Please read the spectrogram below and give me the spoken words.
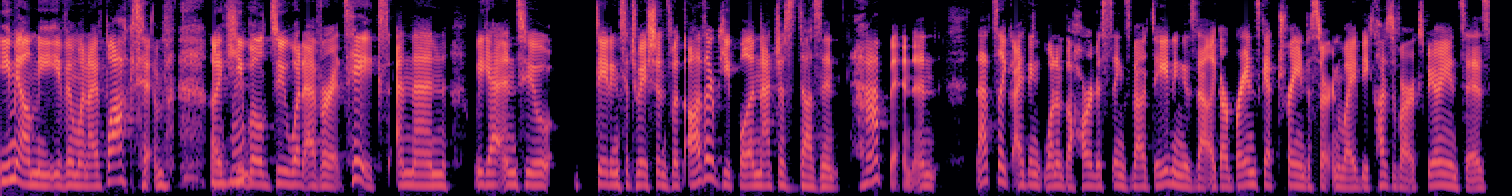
email me even when I've blocked him. like mm-hmm. he will do whatever it takes. And then we get into dating situations with other people and that just doesn't happen. And that's like I think one of the hardest things about dating is that like our brains get trained a certain way because of our experiences,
